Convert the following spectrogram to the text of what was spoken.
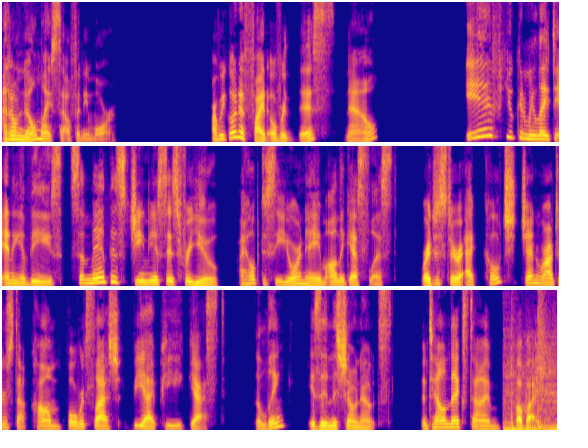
I don't know myself anymore. Are we going to fight over this now? If you can relate to any of these, Samantha's Genius is for you. I hope to see your name on the guest list. Register at coachjenrogers.com forward slash VIP guest. The link is in the show notes. Until next time, bye bye.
